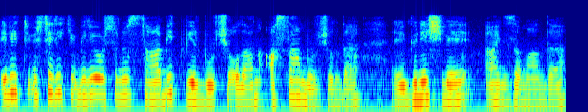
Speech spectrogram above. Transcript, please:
Evet üstelik biliyorsunuz sabit bir burç olan Aslan Burcu'nda e, Güneş ve aynı zamanda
